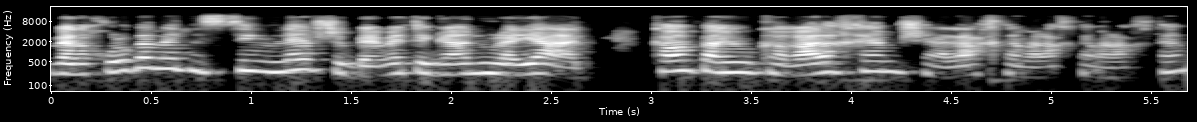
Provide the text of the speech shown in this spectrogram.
ואנחנו לא באמת נשים לב שבאמת הגענו ליעד. כמה פעמים קרה לכם שהלכתם, הלכתם, הלכתם,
